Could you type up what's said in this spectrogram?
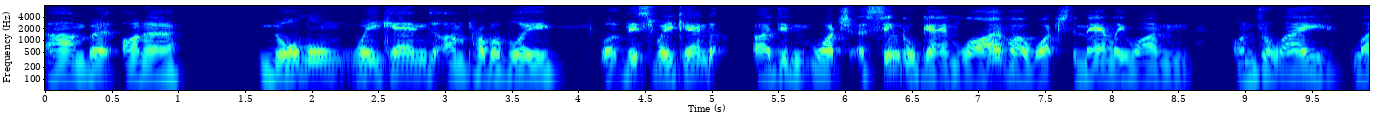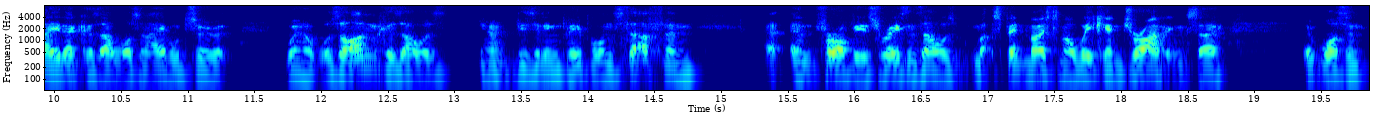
Um, but on a normal weekend, I'm probably well this weekend I didn't watch a single game live. I watched the Manly one on delay later because I wasn't able to when it was on because I was you know visiting people and stuff and and for obvious reasons, I was spent most of my weekend driving, so it wasn't,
